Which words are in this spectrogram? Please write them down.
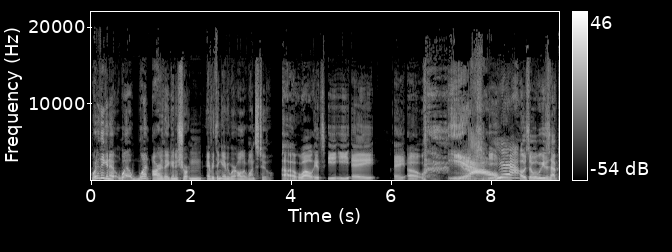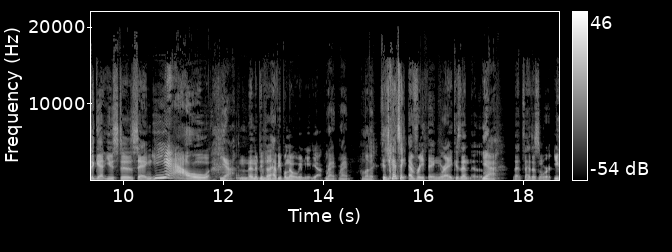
What are they gonna what what are they gonna shorten everything everywhere all at once to? Uh, well, it's E E A A O. Yow. Yeah. So we just have to get used to saying yow. Yeah. And then Mhm. have people know what we mean. Yeah. Right, right. I love it. Because you can't say everything, right? Because then uh, Yeah. that, that doesn't work. You,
